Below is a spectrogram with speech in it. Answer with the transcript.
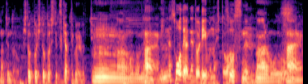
なんて言うんだろう人と人として付き合ってくれるっていううか、んなるほどね、はい。みんなそうだよねドリームの人は。そうっすね。ん。なるほど、はい、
